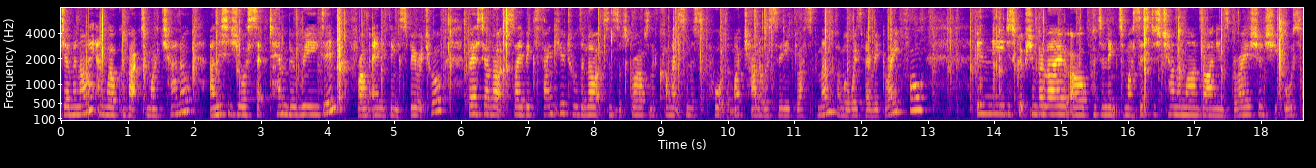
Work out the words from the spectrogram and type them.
Gemini and welcome back to my channel and this is your September reading from Anything Spiritual. Firstly I'd like to say a big thank you to all the likes and subscribes and the comments and the support that my channel received last month. I'm always very grateful. In the description below I'll put a link to my sister's channel Mind's Inspiration. She also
